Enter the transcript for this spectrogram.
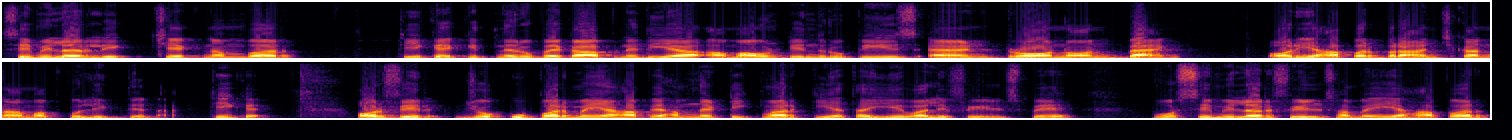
सिमिलरली चेक नंबर ठीक है, कितने रुपए का आपने दिया? Amount in rupees and drawn on bank और यहाँ पर ब्रांच का नाम आपको लिख देना है, ठीक है? और फिर जो ऊपर में यहाँ पे हमने टिक मार्क किया था ये वाली फील्ड्स पे, वो सिमिलर फील्ड्स हमें यहाँ पर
